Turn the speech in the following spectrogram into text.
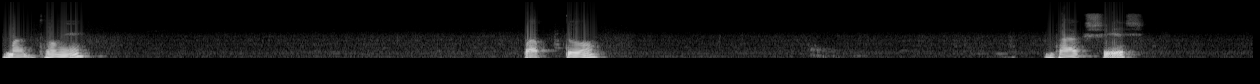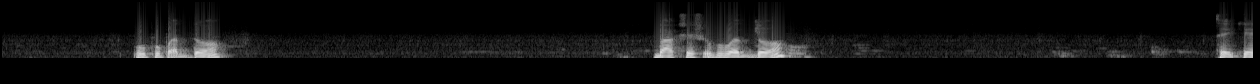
মাধ্যমে প্রাপ্ত ভাগশেষ উপপাদ্য বাকশেষ উপপাদ্য থেকে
